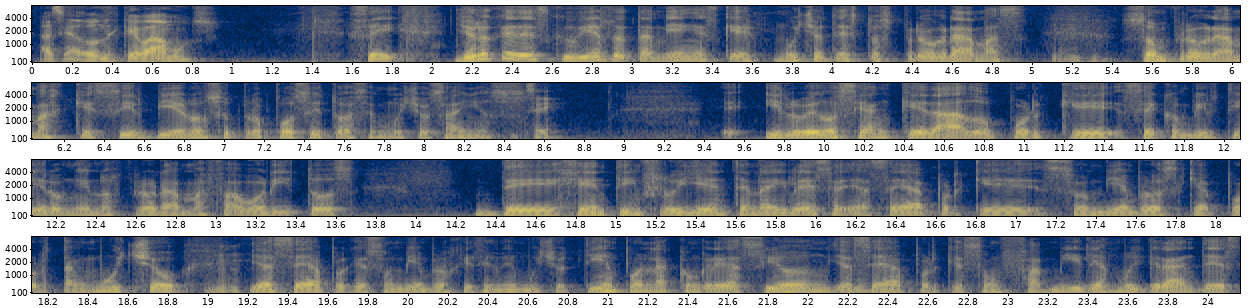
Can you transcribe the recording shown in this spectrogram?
¿Hacia dónde es que vamos? Sí, yo lo que he descubierto también es que muchos de estos programas son programas que sirvieron su propósito hace muchos años. Sí. Eh, y luego se han quedado porque se convirtieron en los programas favoritos de gente influyente en la iglesia, ya sea porque son miembros que aportan mucho, ya sea porque son miembros que tienen mucho tiempo en la congregación, ya sea porque son familias muy grandes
